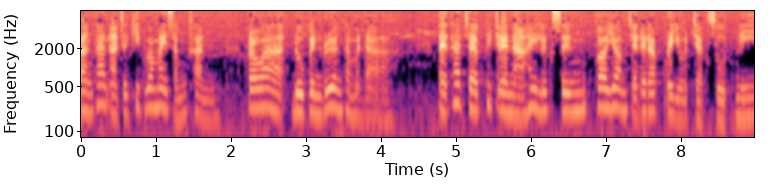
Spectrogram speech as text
บางท่านอาจจะคิดว่าไม่สำคัญ เพราะว่าดูเป็นเรื่องธรรมดา แต่ถ้าจะพิจารณาให้ลึกซึ้งก็ย่อมจะได้รับประโยชน์จากสูตรนี้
